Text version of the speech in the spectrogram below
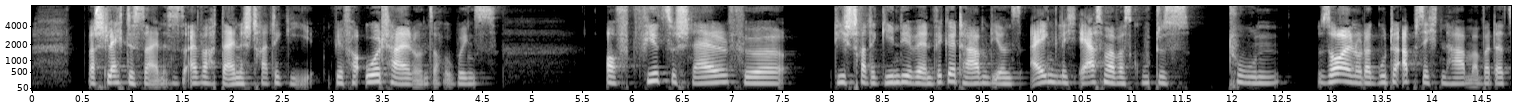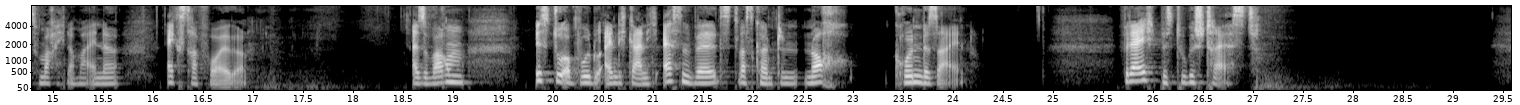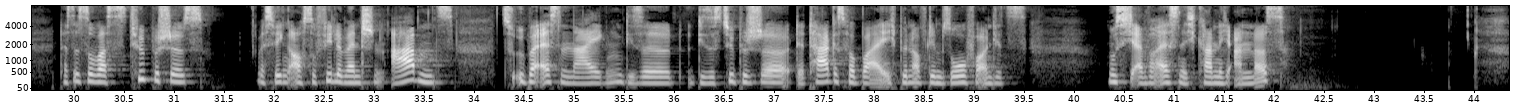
was Schlechtes sein. Es ist einfach deine Strategie. Wir verurteilen uns auch übrigens oft viel zu schnell für die Strategien, die wir entwickelt haben, die uns eigentlich erstmal was Gutes tun sollen oder gute Absichten haben, aber dazu mache ich nochmal eine extra Folge. Also warum isst du, obwohl du eigentlich gar nicht essen willst? Was könnten noch Gründe sein? Vielleicht bist du gestresst. Das ist so was Typisches, weswegen auch so viele Menschen abends zu Überessen neigen. Diese, dieses typische, der Tag ist vorbei, ich bin auf dem Sofa und jetzt muss ich einfach essen, ich kann nicht anders.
